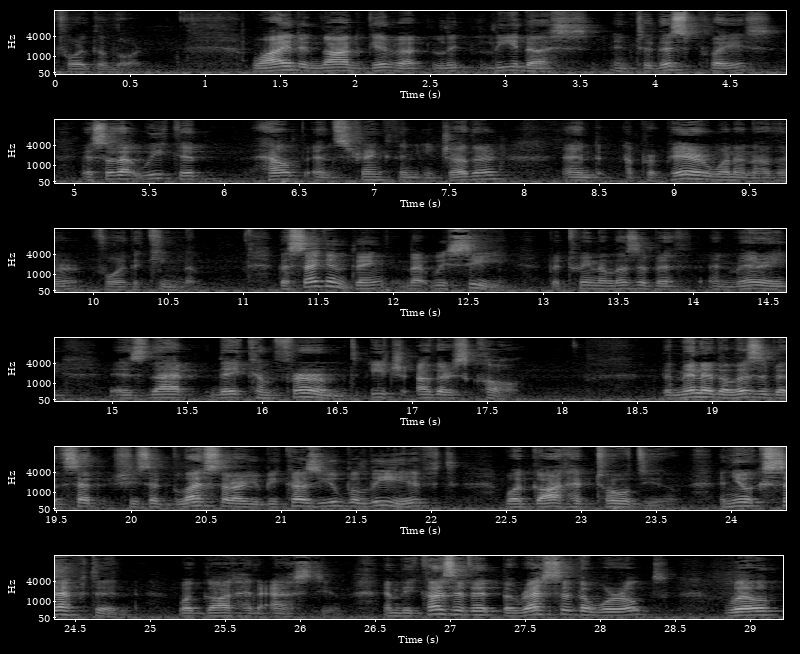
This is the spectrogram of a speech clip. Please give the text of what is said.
for the Lord. Why did God give it, lead us into this place? Is so that we could help and strengthen each other and uh, prepare one another for the kingdom. The second thing that we see between Elizabeth and Mary is that they confirmed each other's call. the minute Elizabeth said, she said, Blessed are you because you believed what God had told you and you accepted what God had asked you. And because of it, the rest of the world will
